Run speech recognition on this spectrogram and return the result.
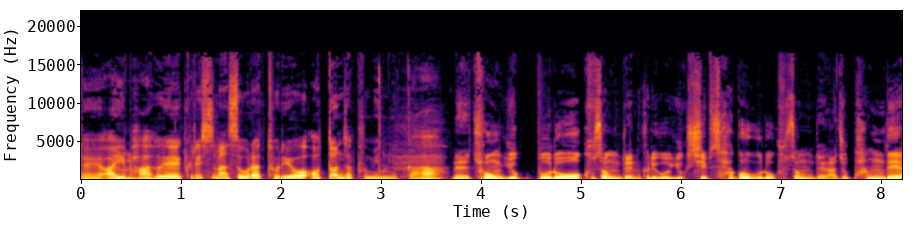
네, 아이 음. 바흐의 크리스마스 오라토리오 어떤 작품입니까? 네, 총 6부로 구성된 그리고 64곡으로 구성된 아주 방대한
